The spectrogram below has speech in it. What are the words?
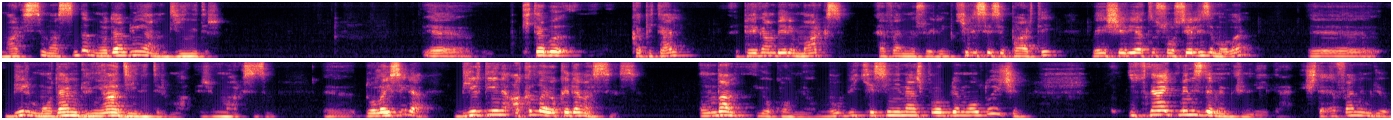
Marksizm aslında modern dünyanın dinidir. E, kitabı Kapital, Peygamberi Marx, efendime söyleyeyim, kilisesi parti ve şeriatı sosyalizm olan e, bir modern dünya dinidir Marksizm. E, dolayısıyla bir dini akılla yok edemezsiniz. Ondan yok olmuyor. Bu bir kesin inanç problemi olduğu için ikna etmeniz de mümkün değil yani. İşte efendim diyor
